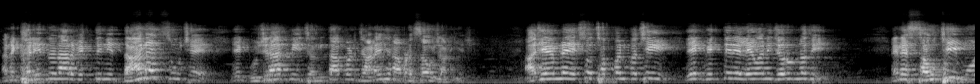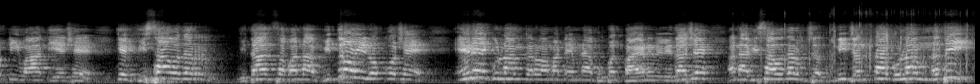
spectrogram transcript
અને ખરીદનાર વ્યક્તિની દાનત શું છે? એ ગુજરાતની જનતા પણ જાણે છે ને, આપણે સૌ જાણીએ છીએ. આજે એમને એકસો છપ્પન પછી એક વ્યક્તિને લેવાની જરૂર નથી. એને સૌથી મોટી વાત એ છે કે વિસાવદર વિધાનસભાના વિદ્રોહી લોકો છે, એને ગુલામ કરવા માટે એમણે આ ભૂપત ભાયાણીને લીધા છે. અને આ વિસાવદરની જનતા ગુલામ નથી.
